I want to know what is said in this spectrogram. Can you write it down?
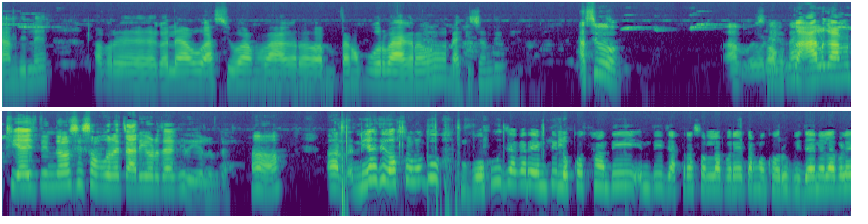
କାନ୍ଦିଲେ ତାପରେ କହିଲେ ଆଉ ଆସିବ ଆମ ବାହାଘର ତାଙ୍କ ପୁଅର ବାହାଘର ଡାକିଛନ୍ତି ଆସିବ ସବୁ ଗାଁ ଲୋକ ଆମେ ଠିଆ ହେଇଛି ତିନି ଜଣ ସେ ସବୁରେ ଚାରିଗଡ଼ ଯାକ ଘିରିଗଲୁ ପୁରା ହଁ ନିହାତି ଦର୍ଶକଙ୍କୁ ବହୁ ଜାଗାରେ ଏମିତି ଲୋକ ଥାଆନ୍ତି ଏମିତି ଯାତ୍ରା ସରିଲା ପରେ ତାଙ୍କ ଘରୁ ବିଦାୟ ନେଲା ବେଳେ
